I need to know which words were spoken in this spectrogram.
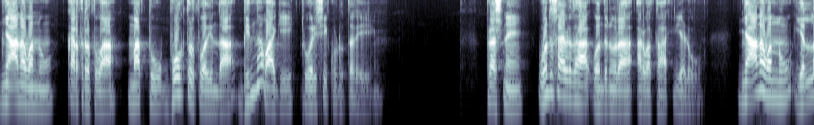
ಜ್ಞಾನವನ್ನು ಕರ್ತೃತ್ವ ಮತ್ತು ಭೋಕ್ತೃತ್ವದಿಂದ ಭಿನ್ನವಾಗಿ ತೋರಿಸಿಕೊಡುತ್ತದೆ. ಪ್ರಶ್ನೆ, ಒಂದು ಸಾವಿರದ ಒಂದು ನೂರ ಅರವತ್ತ ಏಳು. ಜ್ಞಾನವನ್ನು ಎಲ್ಲ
